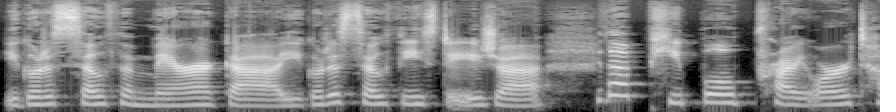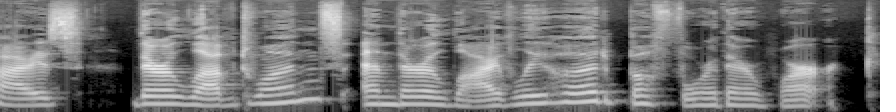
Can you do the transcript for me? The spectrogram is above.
you go to South America, you go to Southeast Asia, that people prioritize their loved ones and their livelihood before their work.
